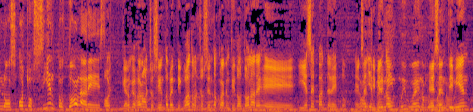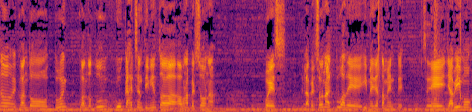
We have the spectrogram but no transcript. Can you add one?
los 800 dólares. creo que fueron 824, 842 dólares eh, y esa es parte de esto. El sentimiento, muy, bueno, muy El sentimiento, cuando tú, cuando tú buscas el sentimiento a, una persona, pues la persona actúa de inmediatamente. Eh, ya vimos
